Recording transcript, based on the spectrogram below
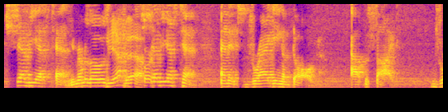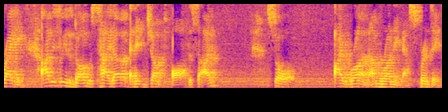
Chevy S10. You remember those? Yeah, Yeah. Chevy S10. And it's dragging a dog out the side. Dragging. Obviously, the dog was tied up and it jumped off the side. So I run. I'm running now, sprinting.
